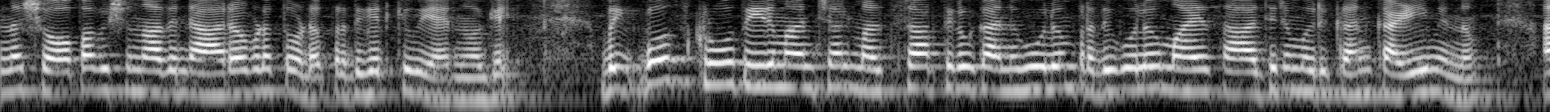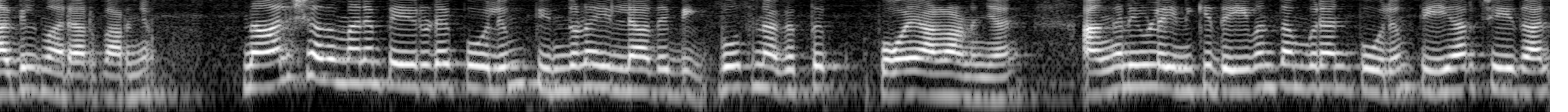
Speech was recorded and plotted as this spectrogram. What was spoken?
എന്ന ശോഭ വിശ്വനാഥിന്റെ ആരോപണത്തോട് പ്രതികരിക്കുകയായിരുന്നു അഖിൽ. ബിഗ് ബോസ് ക്രൂ തീരുമാനിച്ചാൽ മത്സരാർത്ഥികൾക്ക് അനുകൂലവും പ്രതികൂലവുമായ സാഹചര്യം ഒരുക്കാൻ കഴിയുമെന്നും അഖിൽ മരാർ പറഞ്ഞു. നാല് ശതമാനം പേരുടെ പോലും പിന്തുണയില്ലാതെ ബിഗ് ബോസിനകത്ത് പോയ ആളാണ് ഞാൻ. അങ്ങനെയുള്ള എനിക്ക് ദൈവം തമ്പുരാൻ പോലും പി ആർ ചെയ്താൽ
